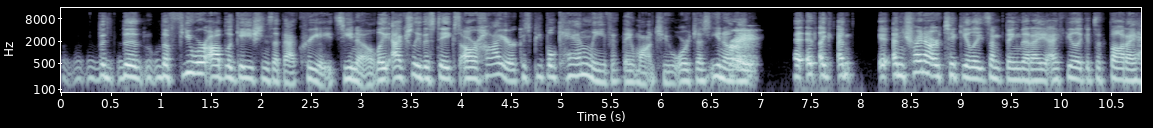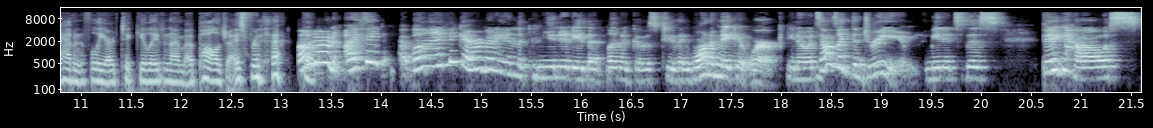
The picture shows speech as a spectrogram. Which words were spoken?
the the the fewer obligations that that creates, you know, like actually the stakes are higher because people can leave if they want to, or just, you know, like, Right. I- like I'm I'm trying to articulate something that I I feel like it's a thought I haven't fully articulated, and I apologize for that. Oh But no, no, I think well, I think everybody in the community that Lena goes to, they want to make it work. You know, it sounds like the dream. I mean, it's this big house.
